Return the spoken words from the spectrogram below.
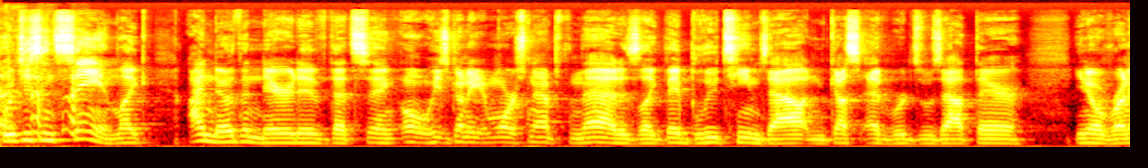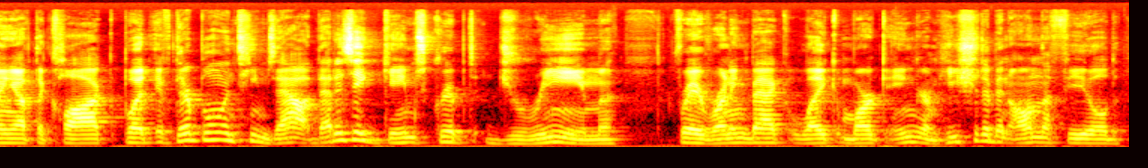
which is insane. Like, I know the narrative that's saying, oh, he's going to get more snaps than that is like they blew teams out and Gus Edwards was out there, you know, running out the clock. But if they're blowing teams out, that is a game script dream for a running back like Mark Ingram. He should have been on the field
